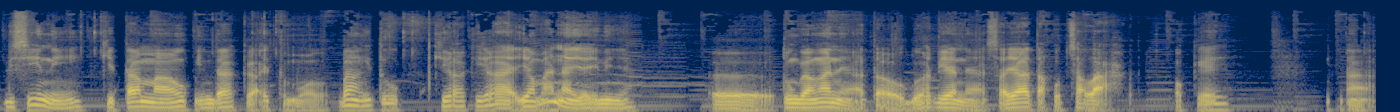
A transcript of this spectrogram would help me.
Di sini kita mau pindah ke item wall. Bang, itu kira-kira yang mana ya ininya? E, tunggangannya atau guardiannya? Saya takut salah. Oke. Nah,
